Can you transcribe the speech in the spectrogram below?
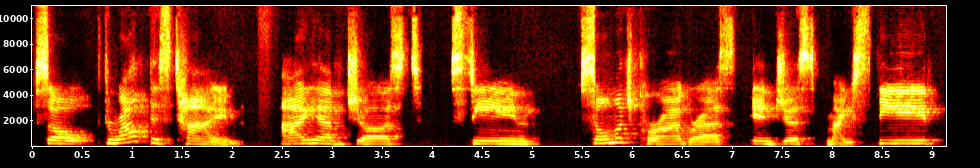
So throughout this time, I have just seen so much progress in just my speed,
